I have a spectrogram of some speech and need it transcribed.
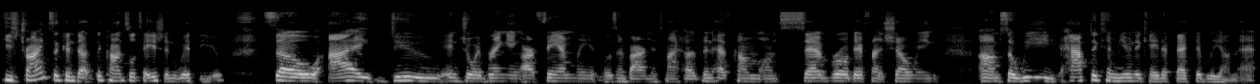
he's trying to conduct the consultation with you. So I do enjoy bringing our family in those environments. My husband has come on several different showings. Um, so we have to communicate effectively on that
